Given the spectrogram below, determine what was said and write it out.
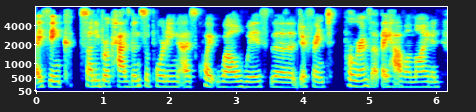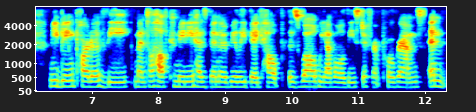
I think Sunnybrook has been supporting us quite well with the different programs that they have online. And me being part of the mental health committee has been a really big help as well. We have all these different programs. And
